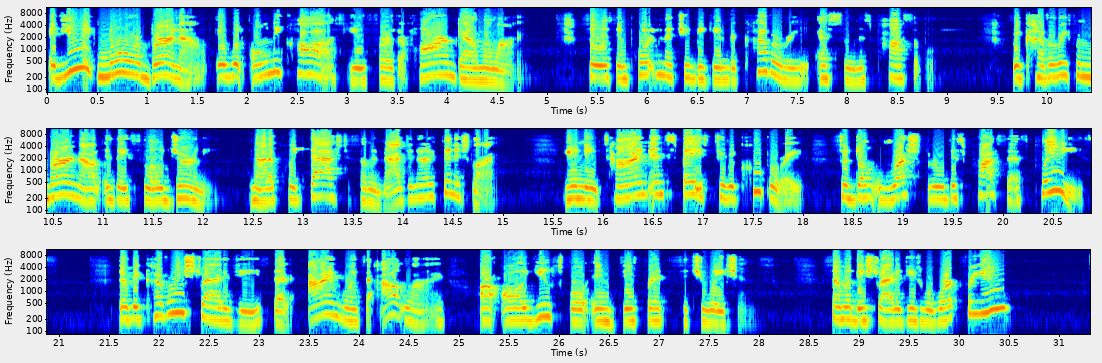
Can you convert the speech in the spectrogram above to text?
If you ignore burnout, it would only cause you further harm down the line. So it's important that you begin recovery as soon as possible. Recovery from burnout is a slow journey, not a quick dash to some imaginary finish line. You need time and space to recuperate, so don't rush through this process, please. The recovery strategies that I'm going to outline are all useful in different situations. Some of these strategies will work for you,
